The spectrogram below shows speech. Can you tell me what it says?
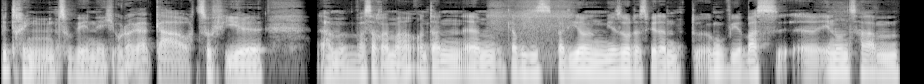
wir trinken zu wenig oder gar auch zu viel, ähm, was auch immer. Und dann, ähm, glaube ich, ist es bei dir und mir so, dass wir dann irgendwie was äh, in uns haben,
